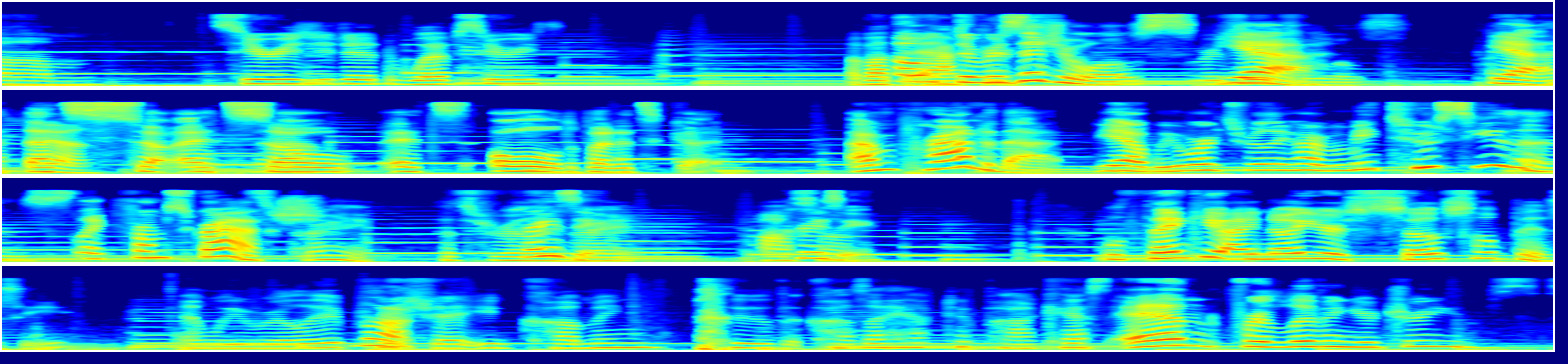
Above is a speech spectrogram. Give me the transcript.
um, series you did web series about the oh the actors? residuals. yeah Residuals. Yeah that's so it's so it's old but it's good i'm proud of that yeah we worked really hard we made two seasons like from scratch That's Great. That's really Crazy. great. Awesome. crazy Well, thank you. I know you're so so busy, and we really appreciate you coming to the Cause I Have to podcast and for living your dreams.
